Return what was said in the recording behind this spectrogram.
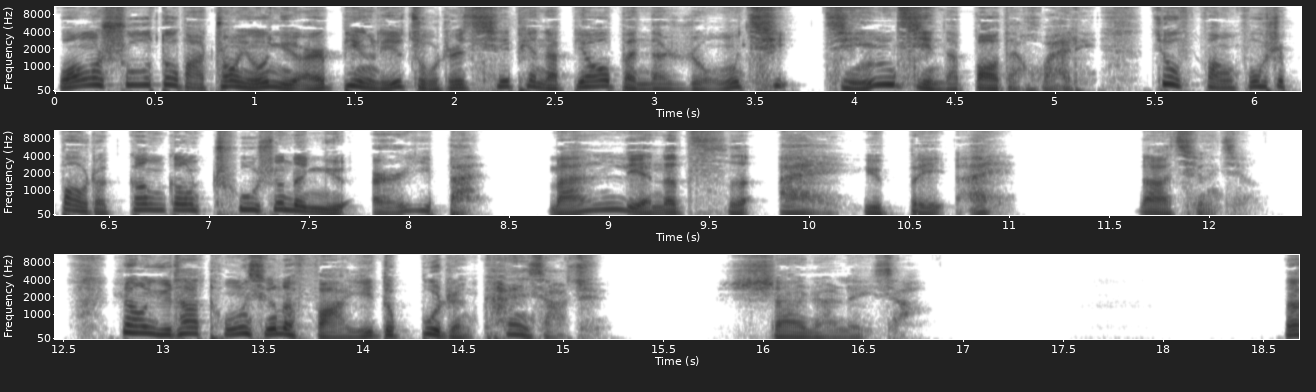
王叔都把装有女儿病理组织切片的标本的容器紧紧地抱在怀里，就仿佛是抱着刚刚出生的女儿一般，满脸的慈爱与悲哀。那情景，让与他同行的法医都不忍看下去，潸然泪下。那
